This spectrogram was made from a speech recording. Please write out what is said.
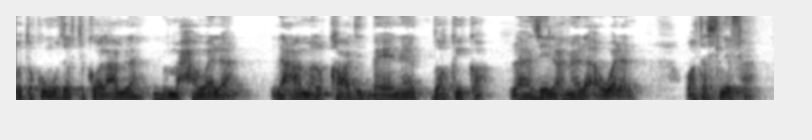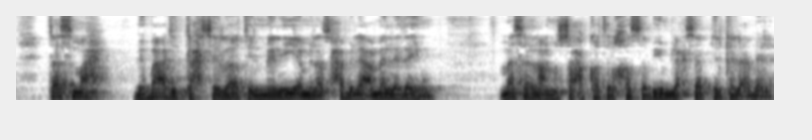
وتقوم وزارة القوى العاملة بمحاولة لعمل قاعدة بيانات دقيقة لهذه العمالة أولا وتصنيفها تسمح ببعض التحصيلات المالية من أصحاب الأعمال لديهم مثلا على المستحقات الخاصة بهم لحساب تلك العمالة.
